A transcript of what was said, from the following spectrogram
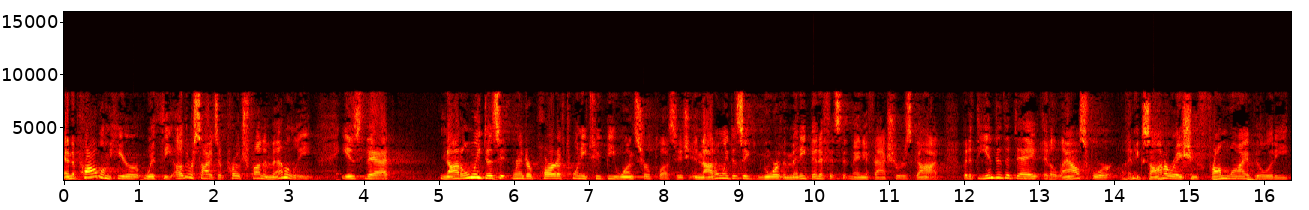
And the problem here with the other side's approach fundamentally is that not only does it render part of 22B1 surplusage, and not only does it ignore the many benefits that manufacturers got, but at the end of the day, it allows for an exoneration from liability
